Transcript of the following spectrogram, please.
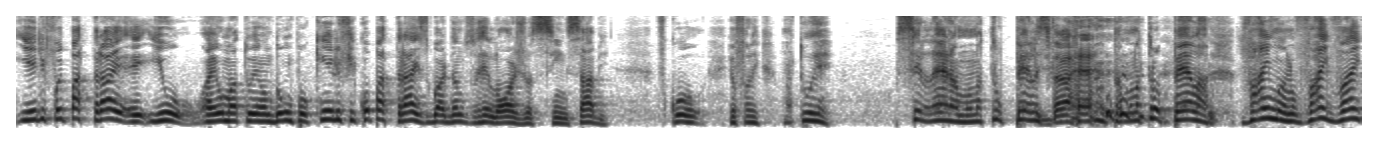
e ele foi pra trás. E, e o, aí o Matuê andou um pouquinho, ele ficou pra trás, guardando os relógios assim, sabe? Ficou. Eu falei, Matuê, acelera, mano, atropela esse Tá, puta, mano, atropela. Vai, mano, vai, vai.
